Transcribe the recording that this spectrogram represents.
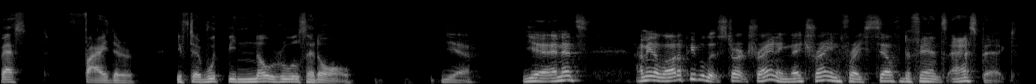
best fighter if there would be no rules at all. Yeah. Yeah. And that's, I mean, a lot of people that start training, they train for a self defense aspect.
